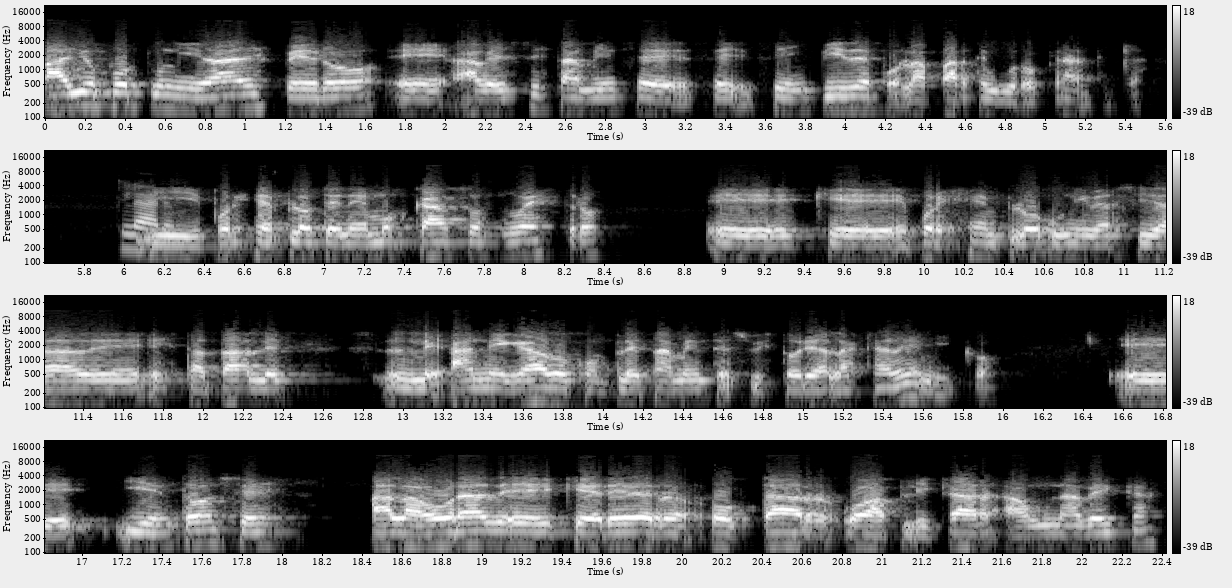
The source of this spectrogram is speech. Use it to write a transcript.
hay, oportunidades, pero eh, a veces también se, se, se, impide por la parte burocrática. Y, por ejemplo, tenemos casos nuestros que, por ejemplo, universidades estatales le han negado completamente su historial académico. y entonces, a la hora de querer optar o aplicar a una beca,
